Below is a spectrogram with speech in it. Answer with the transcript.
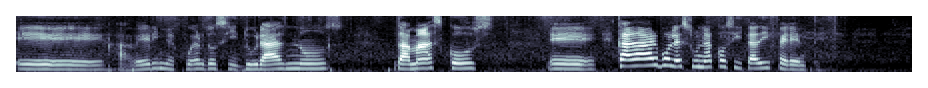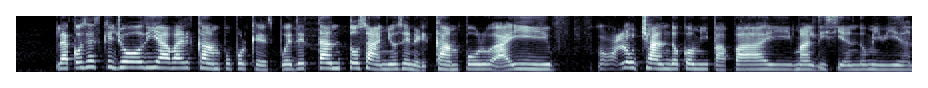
eh, a ver, y me acuerdo, sí, duraznos, damascos. Eh, cada árbol es una cosita diferente. La cosa es que yo odiaba el campo porque después de tantos años en el campo, ahí luchando con mi papá y maldiciendo mi vida,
